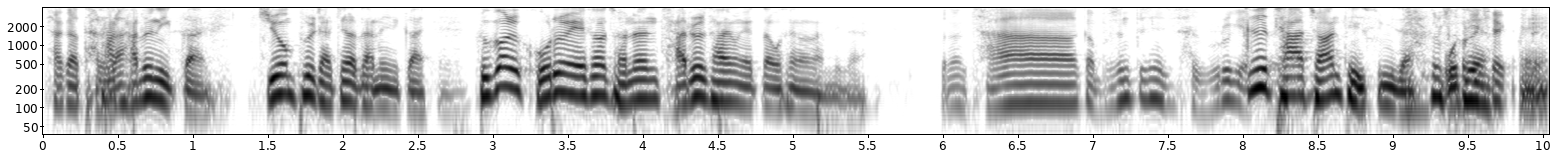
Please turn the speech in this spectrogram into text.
자가 달라. 네. 다 다르니까 지원풀 자체가 다르니까 그걸 고려해서 저는 자를 사용했다고 생각합니다. 저는 자가 무슨 뜻인지 잘 모르겠어요. 그 자 저한테 있습니다. 오세요. 예.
